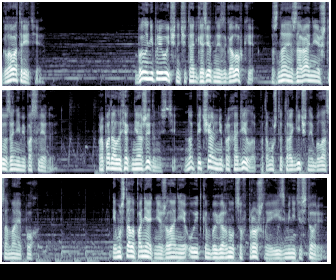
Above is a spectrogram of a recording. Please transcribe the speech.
Глава 3. Было непривычно читать газетные заголовки, зная заранее, что за ними последует. Пропадал эффект неожиданности, но печаль не проходила, потому что трагичной была сама эпоха. Ему стало понятнее желание Уиткомба вернуться в прошлое и изменить историю.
